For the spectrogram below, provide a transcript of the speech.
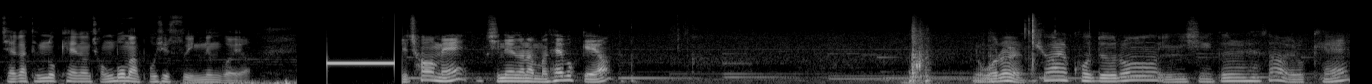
제가 등록해 놓은 정보만 보실 수 있는 거예요 처음에 진행을 한번 해볼게요. 요거를 QR코드로 인식을 해서 이렇게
